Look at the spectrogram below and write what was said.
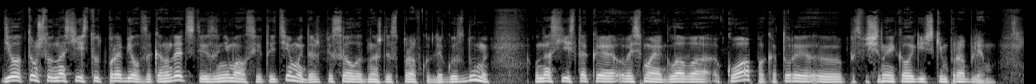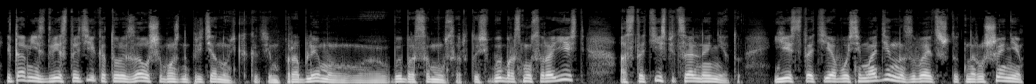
Дело в том, что у нас есть тут пробел в законодательстве, я занимался этой темой, даже писал однажды справку для Госдумы. У нас есть такая восьмая глава КОАПа, которая э, посвящена экологическим проблемам. И там есть две статьи, которые за уши можно притянуть к этим проблемам э, выброса мусора. То есть выброс мусора есть, а статьи специальной нету. Есть статья 8.1, называется, что это нарушение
